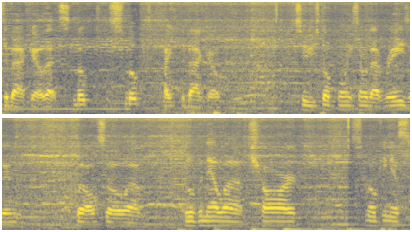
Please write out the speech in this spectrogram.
tobacco that smoked smoked pipe tobacco. So you're still pulling some of that raisin but also um, a little vanilla char smokiness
